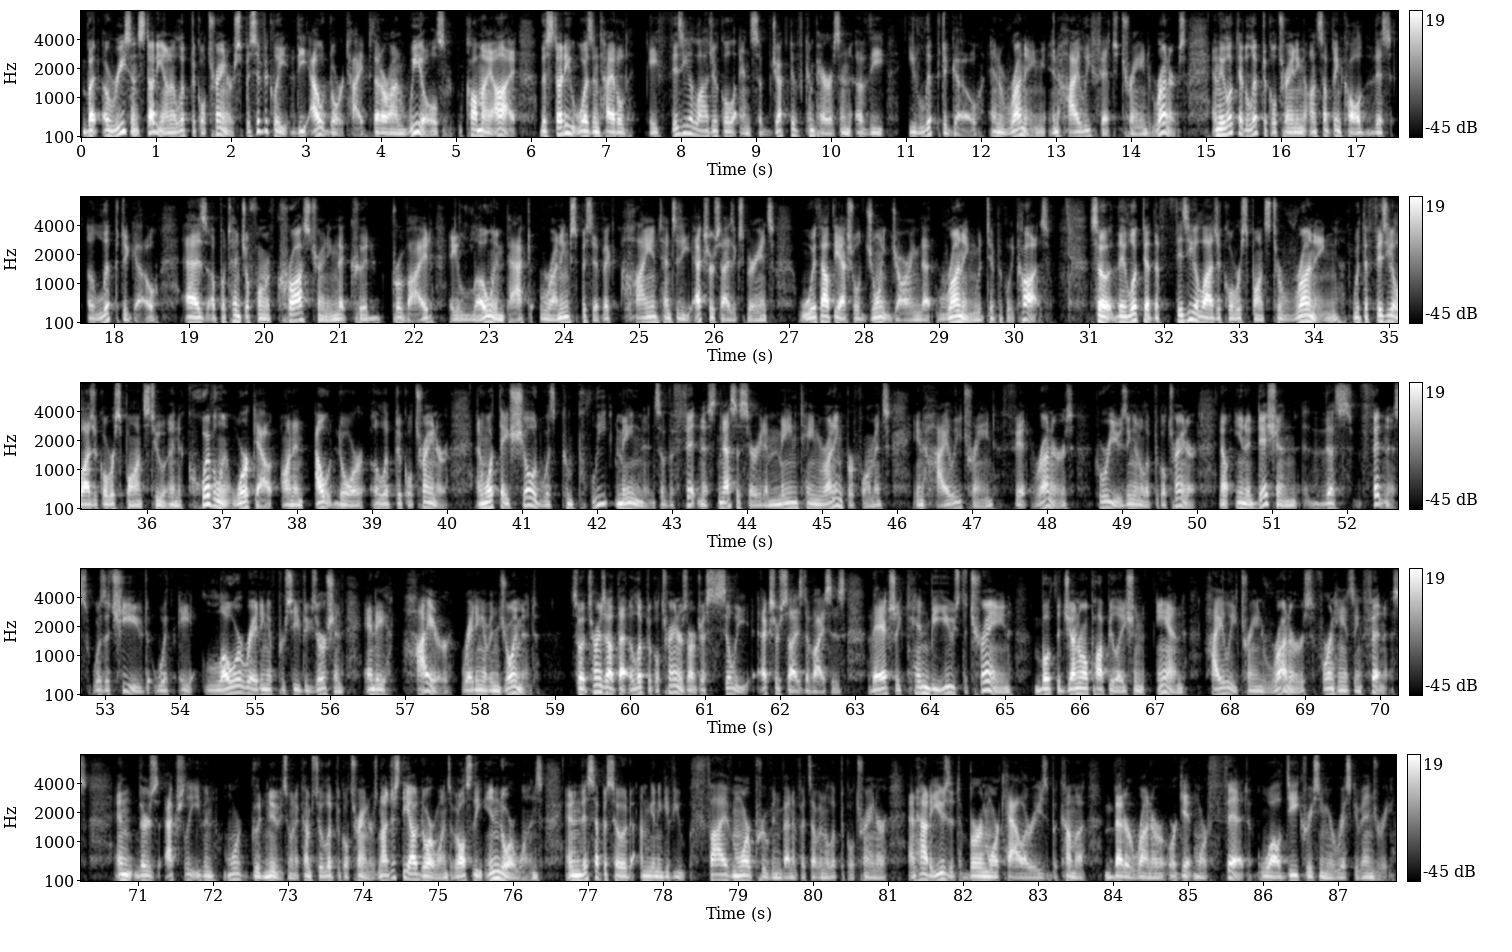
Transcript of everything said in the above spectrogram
But a recent study on elliptical trainers, specifically the outdoor type that are on wheels, caught my eye. The study was entitled a physiological and subjective comparison of the elliptigo and running in highly fit trained runners. And they looked at elliptical training on something called this elliptigo as a potential form of cross training that could provide a low impact, running specific, high intensity exercise experience without the actual joint jarring that running would typically cause. So they looked at the physiological response to running with the physiological response to an equivalent workout on an outdoor elliptical trainer. And what they showed was complete maintenance of the fitness necessary to maintain running performance in highly trained, fit runners who were using an elliptical trainer. Now, in addition, this fitness was achieved with a lower rating of perceived exertion and a higher rating of enjoyment. So it turns out that elliptical trainers aren't just silly exercise devices. They actually can be used to train both the general population and highly trained runners for enhancing fitness. And there's actually even more good news when it comes to elliptical trainers, not just the outdoor ones, but also the indoor ones. And in this episode, I'm going to give you five more proven benefits of an elliptical trainer and how to use it to burn more calories, become a better runner, or get more fit while decreasing your risk of injury.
